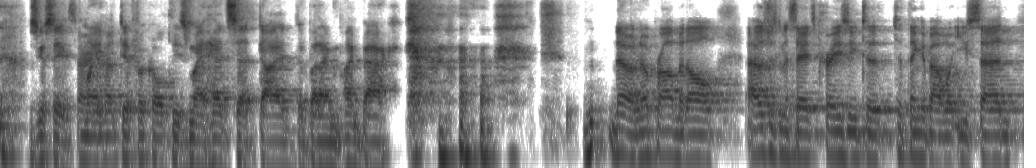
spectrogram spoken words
I was going to say sorry, my difficulties. My headset died, but I'm I'm back. no, no problem at all. I was just going to say it's crazy to to think about what you said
